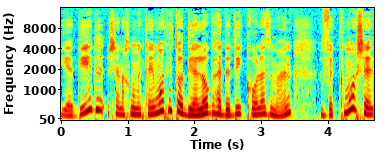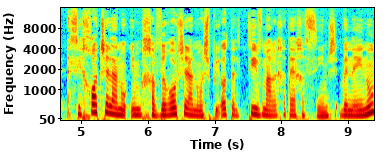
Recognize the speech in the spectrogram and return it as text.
ידיד שאנחנו מקיימות איתו דיאלוג הדדי כל הזמן, וכמו שהשיחות שלנו עם חברות שלנו משפיעות על טיב מערכת היחסים בינינו,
